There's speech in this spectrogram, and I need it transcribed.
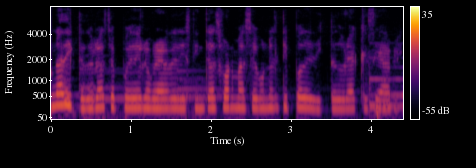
Una dictadura se puede lograr de distintas formas según el tipo de dictadura que se hable.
